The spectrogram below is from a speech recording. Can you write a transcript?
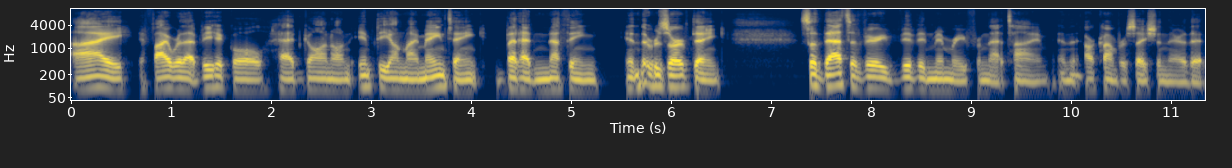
I, if I were that vehicle, had gone on empty on my main tank, but had nothing in the reserve tank. So that's a very vivid memory from that time and our conversation there that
